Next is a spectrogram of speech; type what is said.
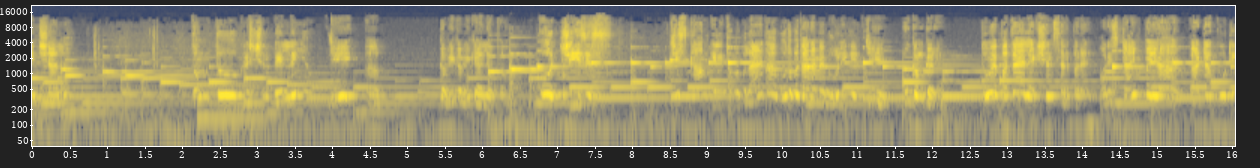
इंशाल्लाह। तुम तो क्रिश्चियन बेल नहीं हो। जी कभी कभी कह लेता हूँ। ओ, जीसस! जिस काम के लिए तुम्हें बुलाया था, वो तो बताना मैं भूल ही गया। जी, हुक्म करें। तुम्हें पता है, इलेक्शन सर पर है। और इस टाइम पे यहाँ काटा कूटी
